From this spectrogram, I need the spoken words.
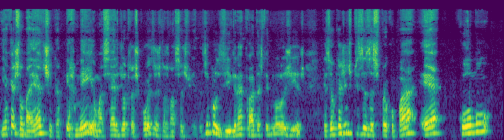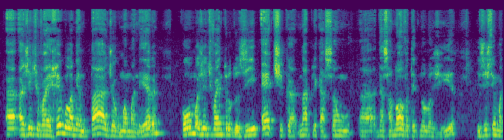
E a questão da ética permeia uma série de outras coisas nas nossas vidas, inclusive na entrada das tecnologias. Quer dizer, o que a gente precisa se preocupar é como a, a gente vai regulamentar de alguma maneira, como a gente vai introduzir ética na aplicação uh, dessa nova tecnologia existem uma,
